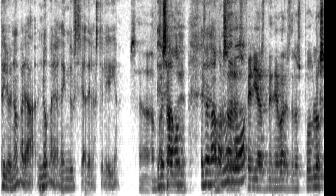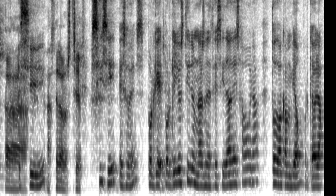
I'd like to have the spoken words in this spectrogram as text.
pero no para, no para la industria de la hostelería. O sea, han Eso es algo- de- eso es han algo de nuevo. las ferias medievales de los pueblos a, Sí. a hacer a los chefs. Sí, sí, eso es. Porque, porque ellos tienen unas necesidades ahora, todo ha cambiado, porque ahora,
